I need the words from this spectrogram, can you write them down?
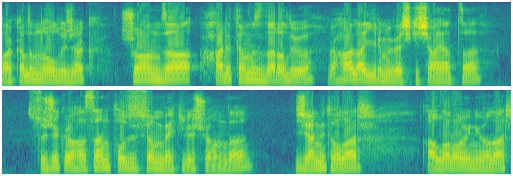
Bakalım ne olacak. Şu anda haritamız daralıyor ve hala 25 kişi hayatta. Sucuk ve Hasan pozisyon bekliyor şu anda. Janitolar alana oynuyorlar.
